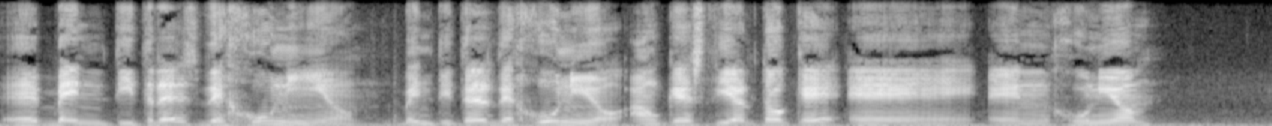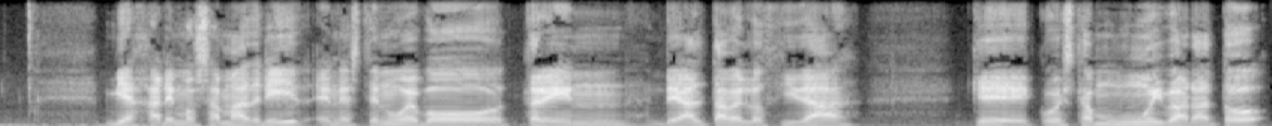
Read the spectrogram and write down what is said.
23 eh, de junio. 23 de junio, aunque es cierto que eh, en junio viajaremos a Madrid en este nuevo tren de alta velocidad que cuesta muy barato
